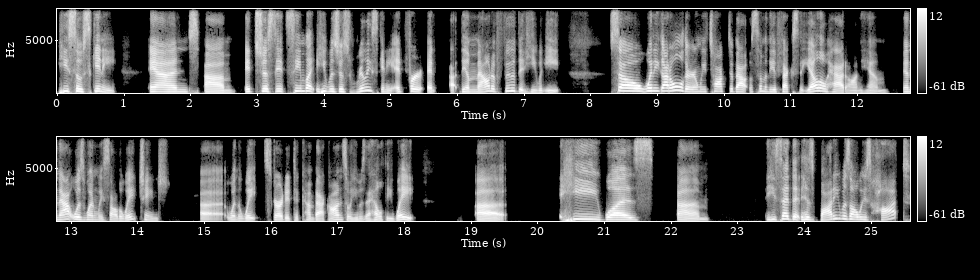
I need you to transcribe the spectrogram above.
he so skinny? And um it just it seemed like he was just really skinny and for and, uh, the amount of food that he would eat. So when he got older and we talked about some of the effects that yellow had on him and that was when we saw the weight change uh, when the weight started to come back on, so he was a healthy weight. Uh, he was, um, he said that his body was always hot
